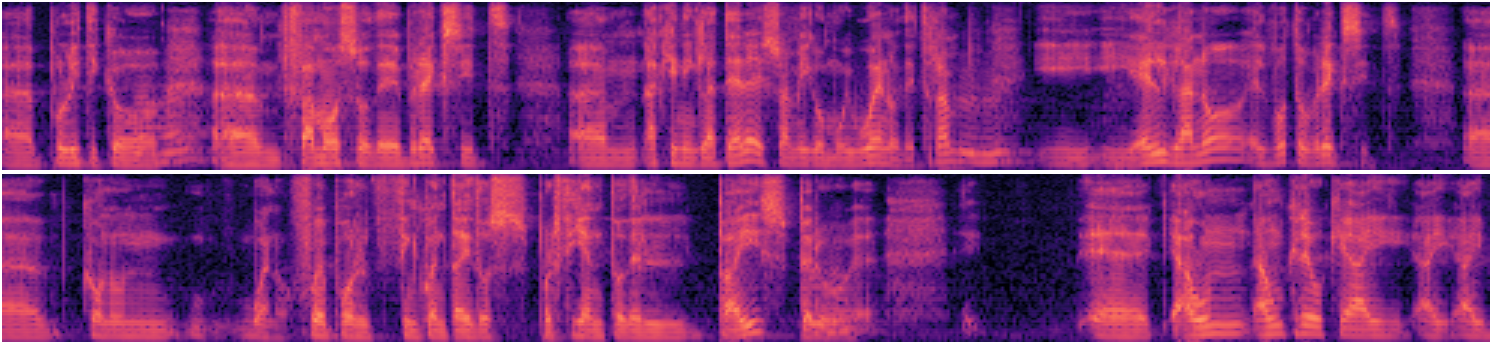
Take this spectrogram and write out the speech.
uh, político uh -huh. um, famoso de Brexit um, aquí en Inglaterra, es un amigo muy bueno de Trump uh -huh. y, y, él ganó el voto Brexit. Uh, con un, bueno, fue por 52% del país, pero -huh. eh, eh, aún, aún creo que hay, hay, hay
